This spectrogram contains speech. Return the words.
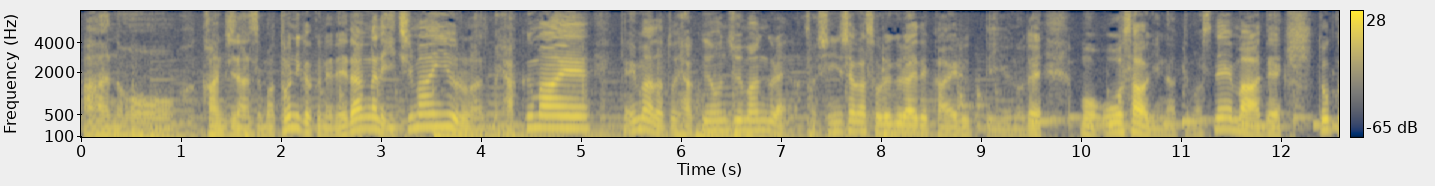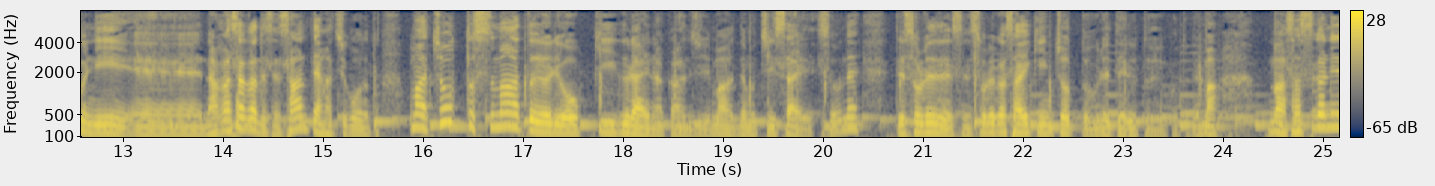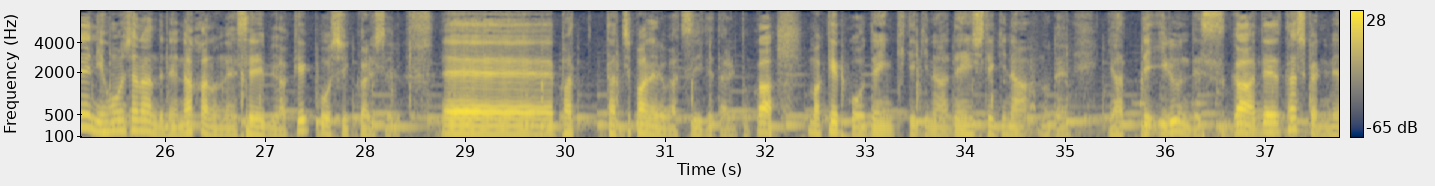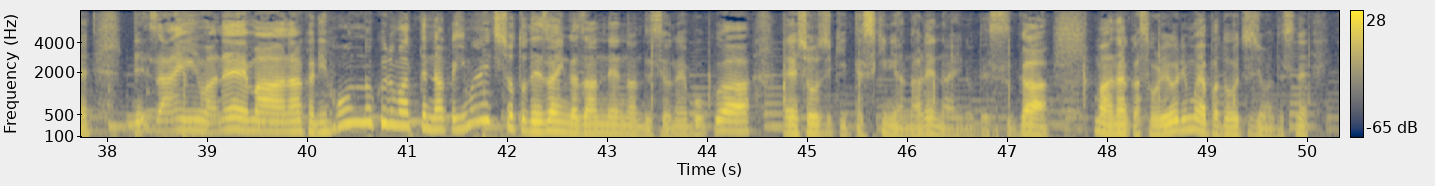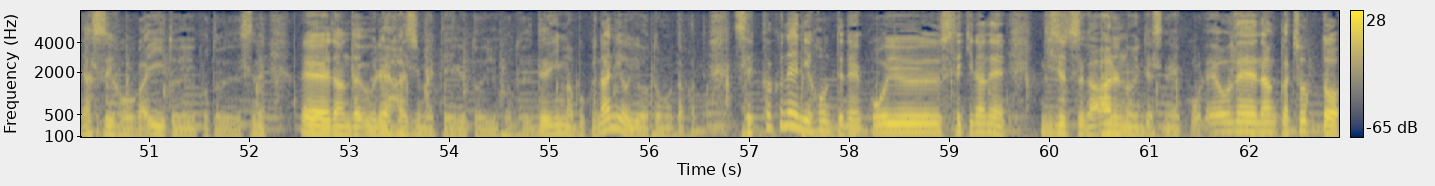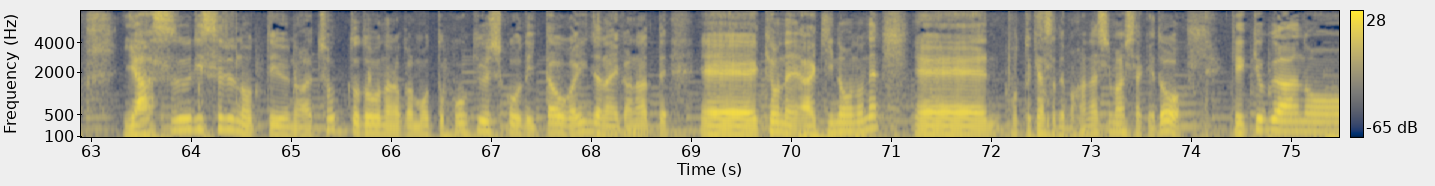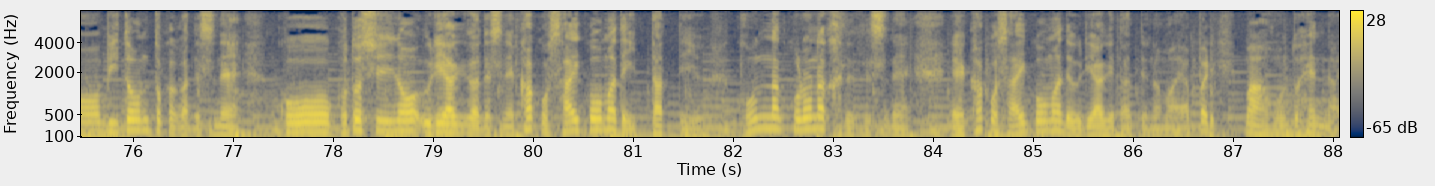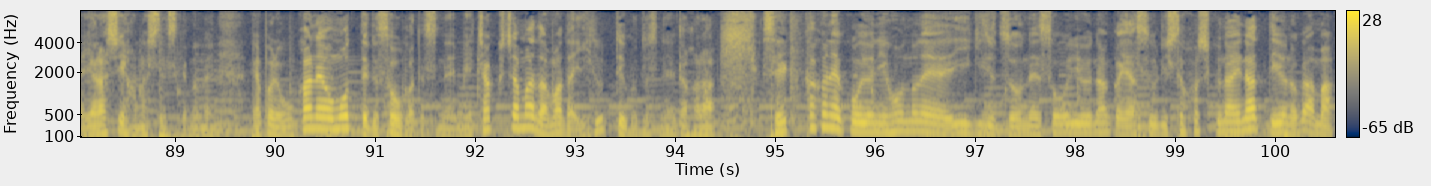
あのー感じなんですまあ、とにかくね値段がね1万ユーロなんです、まあ、100万円今だと140万ぐらいなんです新車がそれぐらいで買えるっていうのでもう大騒ぎになってますね、まあ、で特に、えー、長さがですね3.85だと。まあちょっとスマートより大きいぐらいな感じ。まあでも小さいですよね。でそれでですねそれが最近ちょっと売れてるということで。まあまあさすがにね日本車なんでね中のね整備は結構しっかりしてる、えー、タッチパネルがついてたりとか、まあ、結構電気的な電子的なのでやっているんですがで確かにねデザインはねまあなんか日本の車ってなんかいまいちちょっとデザインが残念なんですよね。僕は、えー、正直言って好きにはなれないのですがまあなんかそれよりもやっぱドイツ人はですね安い方がいいということでですね、えー、だんだん売れ始めているというということで。で今僕何を言おうと思ったかせっかくね日本ってねこういう素敵なね技術があるのにですねこれをねなんかちょっと安売りするのっていうのはちょっとどうなのかもっと高級志向で行った方がいいんじゃないかなって、えー、去年あ昨日のね、えー、ポッドキャストでも話しましたけど結局あのビトンとかがですねこう今年の売り上げがですね過去最高までいったっていうこんなコロナ禍でですね、えー、過去最高まで売り上げたっていうのは、まあ、やっぱり、まあ、本当変な、やらしい話ですけどね、やっぱりお金を持ってる層がですね、めちゃくちゃまだまだいるっていうことですね。だから、せっかくね、こういう日本のね、いい技術をね、そういうなんか安売りしてほしくないなっていうのが、まあ、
